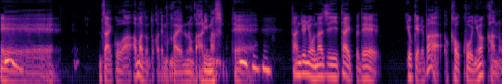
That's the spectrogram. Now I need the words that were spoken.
えー在庫は Amazon とかでも買えるのがありますので、うんうんうん単純に同じタイプで良ければ購入は可能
